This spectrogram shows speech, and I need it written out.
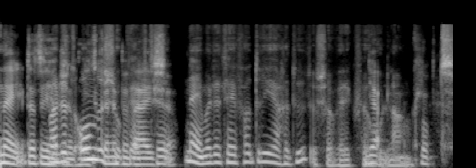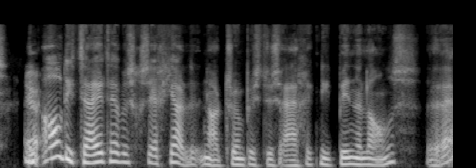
Nee, dat Maar hebben ze dat kunnen onderzoek heeft, eh, bewijzen. nee, maar dat heeft al drie jaar geduurd of zo, weet ik veel Ja, hoe lang. klopt. En Ja. al die tijd hebben ze gezegd, ja, nou, Trump is dus eigenlijk niet binnenlands. Hè?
